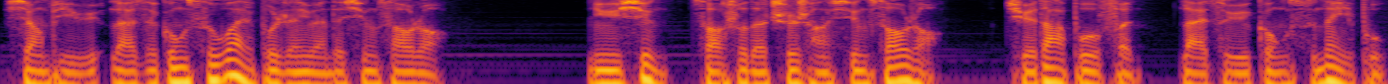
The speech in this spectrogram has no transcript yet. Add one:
相比于来自公司外部人员的性骚扰，女性遭受的职场性骚扰绝大部分来自于公司内部。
